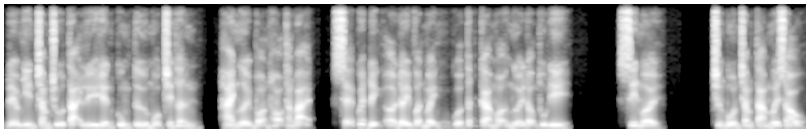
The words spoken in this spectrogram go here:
đều nhìn chăm chú tại lý hiến cùng từ một trên thân, hai người bọn họ thắng bại, sẽ quyết định ở đây vận mệnh của tất cả mọi người động thủ đi xin mời. Chương bốn trăm tám mươi sáu.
